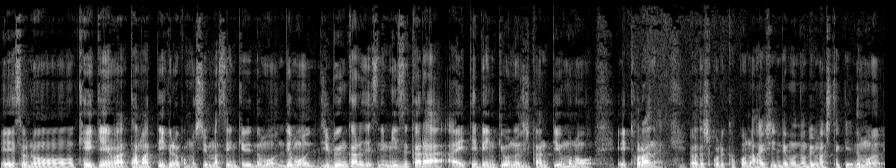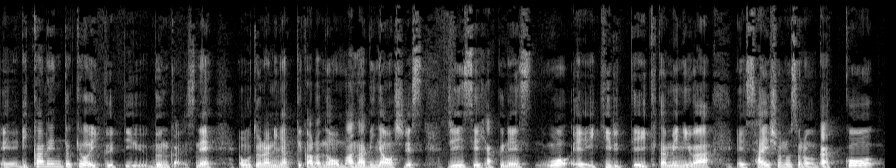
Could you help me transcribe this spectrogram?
えその経験は溜まっていくのかもしれませんけれども、でも自分からですね、自らあえて勉強の時間っていうものを、え取らない。私これ過去の配信でも述べましたけれども、えリカレント教育っていう文化ですね。大人になってからの学び直しです。人生100年を、え生きるっていくためには、え最初のその学校、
